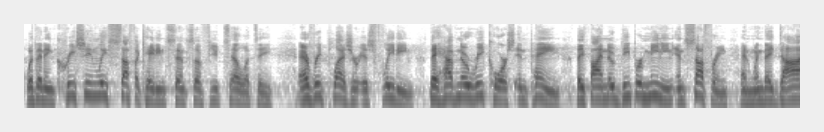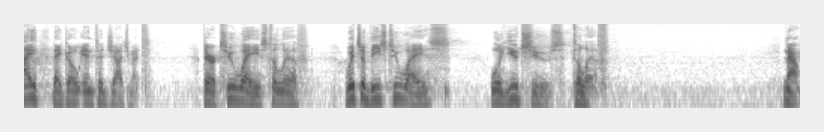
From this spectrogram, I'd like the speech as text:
with an increasingly suffocating sense of futility. Every pleasure is fleeting. They have no recourse in pain. They find no deeper meaning in suffering. And when they die, they go into judgment. There are two ways to live. Which of these two ways will you choose to live? Now,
